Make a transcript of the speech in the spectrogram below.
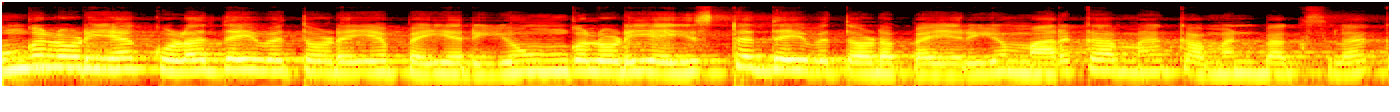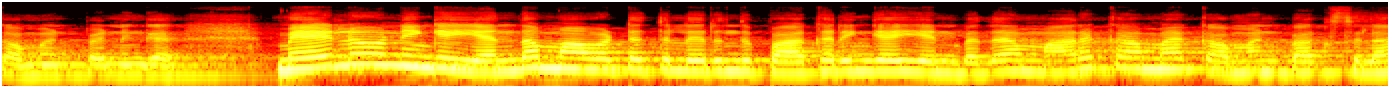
உங்களுடைய குலதெய்வத்தோடைய பெயரையும் உங்களுடைய இஷ்ட தெய்வத்தோட பெயரையும் மறக்காமல் கமெண்ட் பாக்ஸில் கமெண்ட் பண்ணுங்கள் மேலும் நீங்கள் எந்த மாவட்டத்திலிருந்து பார்க்குறீங்க என்பதை மறக்காமல் கமெண்ட் பாக்ஸில்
